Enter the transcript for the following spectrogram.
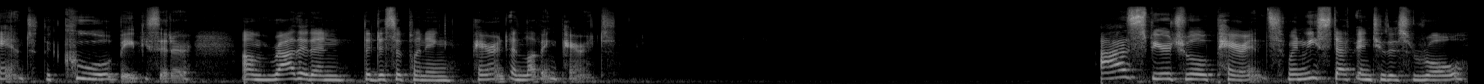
aunt, the cool babysitter, um, rather than the disciplining parent and loving parent. As spiritual parents, when we step into this role,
